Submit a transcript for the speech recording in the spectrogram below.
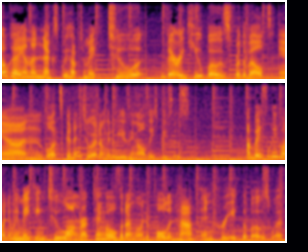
Okay, and then next we have to make two very cute bows for the belt, and let's get into it. I'm to be using all these pieces. I'm basically going to be making two long rectangles that I'm going to fold in half and create the bows with.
